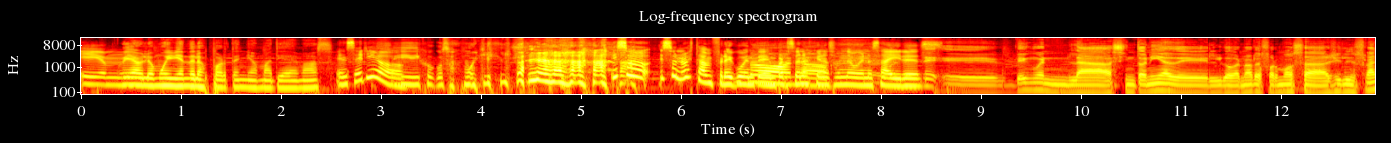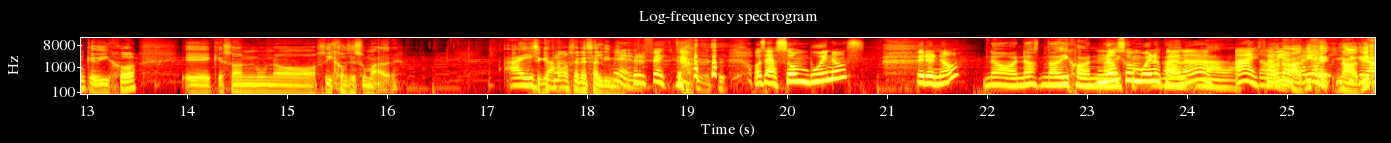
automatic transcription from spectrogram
Em, Hoy habló muy bien de los porteños, Mati, además. ¿En serio? Sí, dijo cosas muy lindas. Eso, eso no es tan frecuente en personas no. que no son de Buenos Aires. Eh, vengo en la sintonía del gobernador de Formosa, Gilles Frank, que dijo eh, que son unos hijos de su madre. Ahí Así que está. estamos en esa línea. Bien. Perfecto. o sea, son buenos, pero no. No, no, no dijo. No, dijo- son buenos no, para nada. Ah, está No, bien. no, está dije- bien. No, que dije-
